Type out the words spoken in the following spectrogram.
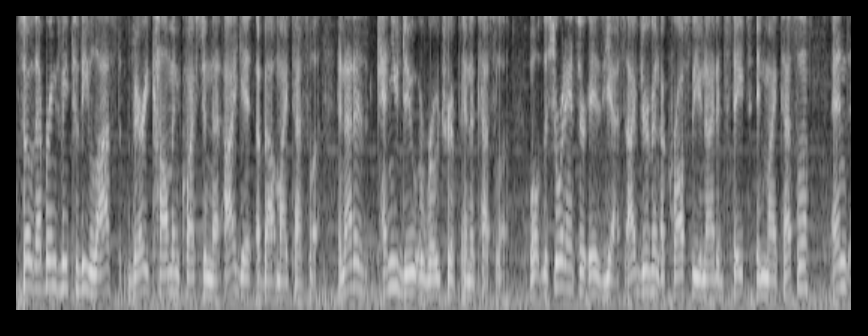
So that brings me to the last very common question that I get about my Tesla and that is can you do a road trip in a Tesla? Well, the short answer is yes. I've driven across the United States in my Tesla and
